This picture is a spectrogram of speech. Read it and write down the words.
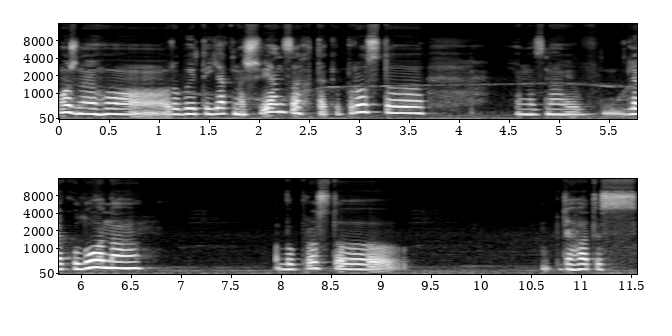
Можна його робити як на швензах, так і просто, я не знаю, для кулона, або просто вдягати з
